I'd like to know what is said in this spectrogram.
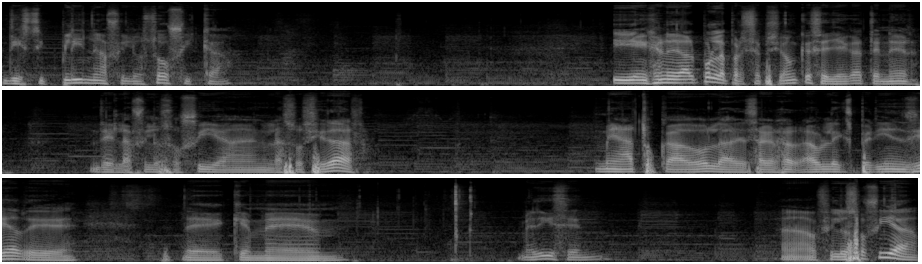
disciplina filosófica y en general por la percepción que se llega a tener de la filosofía en la sociedad. Me ha tocado la desagradable experiencia de, que me, me dicen filosofía,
